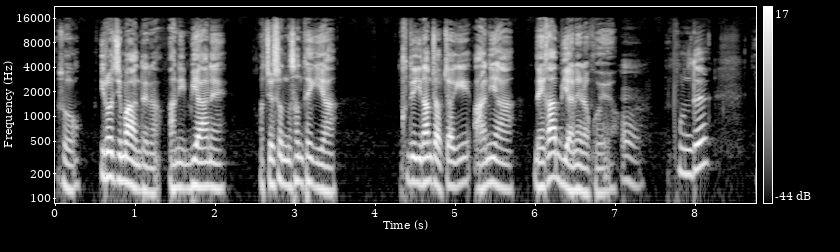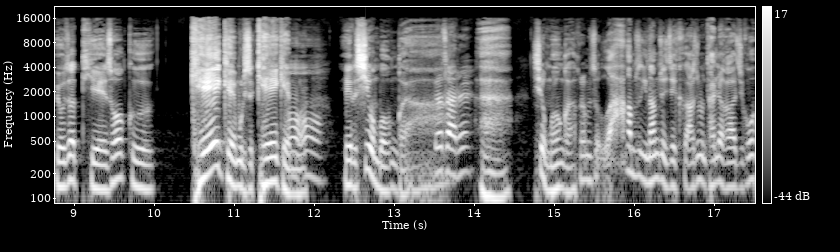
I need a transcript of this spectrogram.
그래서 이러지만 안 되나. 아니 미안해. 어쩔 수 없는 선택이야. 근데 이 남자 갑자기 아니야. 내가 미안해라고 해요. 어. 근데 여자 뒤에서 그 개 괴물 있어. 개 괴물. 어, 어. 얘를 씹어 먹은 거야. 여자를? 예. 씹어 먹은 거야. 그러면서 으악 하면서 이 남자 이제 그 아줌마 달려가가지고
